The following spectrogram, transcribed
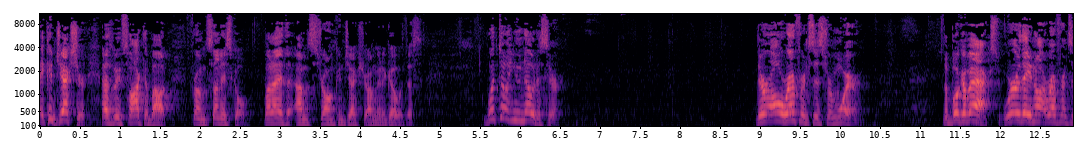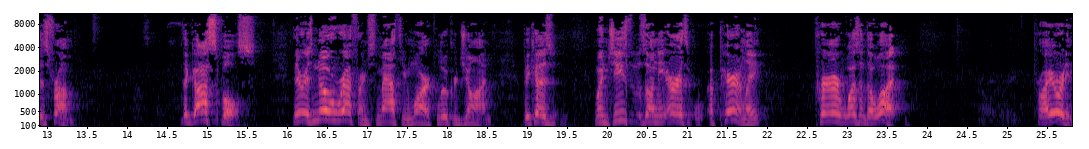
A conjecture, as we've talked about from Sunday school, but I, am strong conjecture. I'm going to go with this. What don't you notice here? They're all references from where? The book of Acts. Where are they not references from? The Gospels. There is no reference Matthew, Mark, Luke, or John. Because when Jesus was on the earth, apparently, prayer wasn't a what? Priority.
